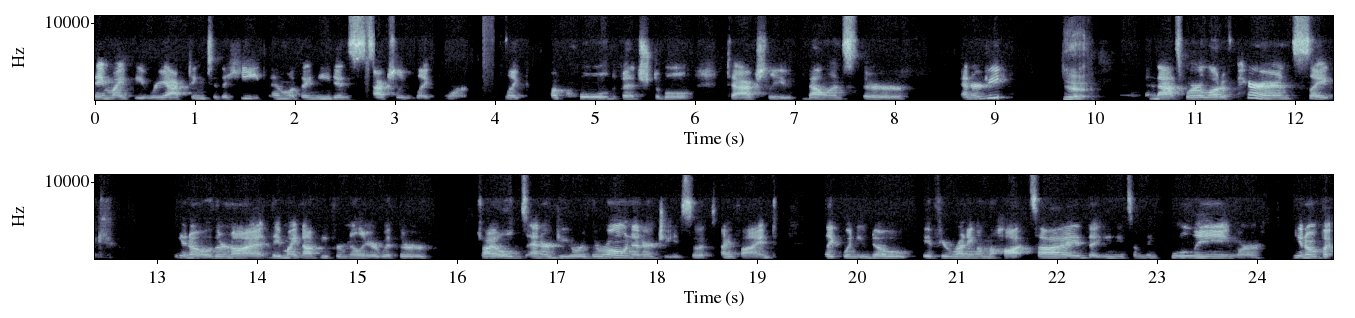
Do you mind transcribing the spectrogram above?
they might be reacting to the heat and what they need is actually like more like a cold vegetable to actually balance their energy. Yeah. And that's where a lot of parents like you know they're not they might not be familiar with their child's energy or their own energy. So it's i find like when you know if you're running on the hot side that you need something cooling or you know but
